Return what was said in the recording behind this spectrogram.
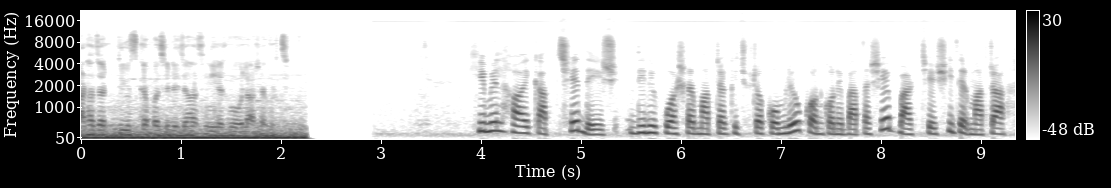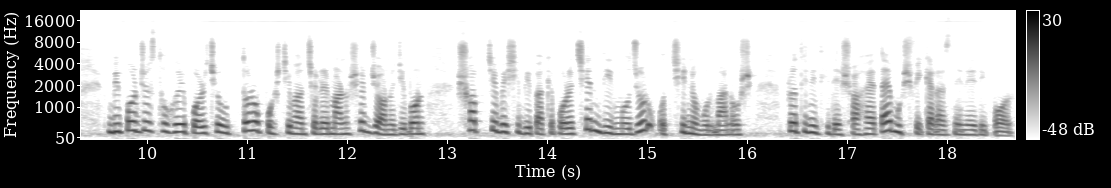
আট হাজার টিউজ ক্যাপাসিটি জাহাজ নিয়ে আসব বলে আশা করছি। হিমেল হাওয়ায় কাঁপছে দেশ। দিনে কুয়াশার মাত্রা কিছুটা কমলেও কনকনে বাতাসে বাড়ছে শীতের মাত্রা। বিপর্যস্ত হয়ে পড়েছে উত্তর ও পশ্চিমাঞ্চলের মানুষের জনজীবন। সবচেয়ে বেশি বিপাকে পড়েছেন দিনমজুর ও ছিন্নমূল মানুষ। প্রতিনিধিদের সহায়তায় মুশফিকা নাজনীনের রিপোর্ট।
